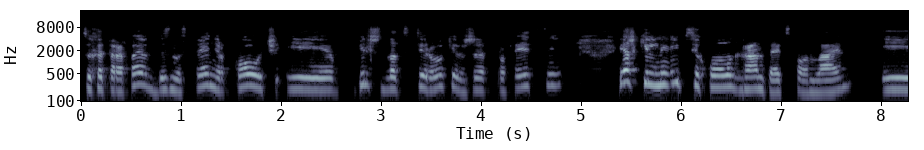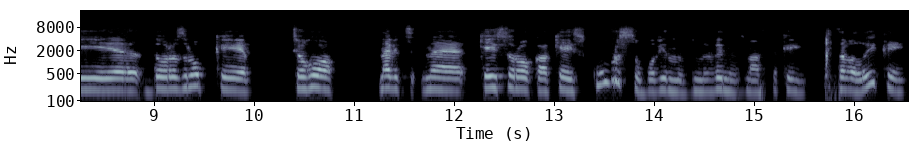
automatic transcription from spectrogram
психотерапевт, бізнес-тренер, коуч і більше 20 років вже в професії. Я шкільний психолог Грант Експо онлайн. І до розробки цього навіть не кейс-уроку, а кейс-курсу, бо він, він в нас такий завеликий.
